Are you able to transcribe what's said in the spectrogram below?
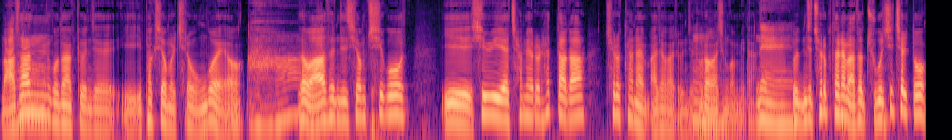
마산 어. 고등학교 이제 이 입학 시험을 치러 온 거예요. 아. 그래서 와서 이제 시험 치고 이 시위에 참여를 했다가 체류탄에 맞아가지고 이제 돌아가신 음. 겁니다. 네. 이제 체류탄에 맞아 죽은 시체를 또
